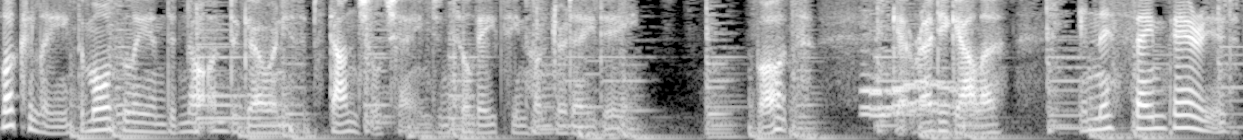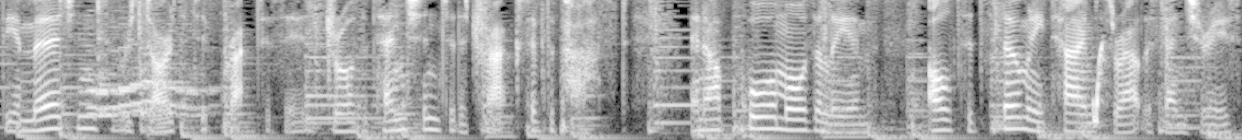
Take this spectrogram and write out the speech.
Luckily, the mausoleum did not undergo any substantial change until 1800 AD. But, get ready, Galla, in this same period, the emergence of restorative practices draws attention to the tracks of the past, and our poor mausoleum, altered so many times throughout the centuries,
